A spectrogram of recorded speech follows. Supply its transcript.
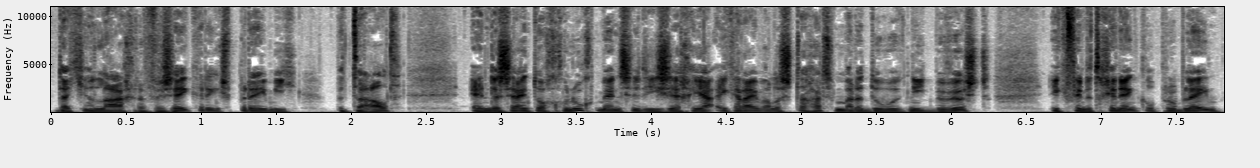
dat je een lagere verzekeringspremie betaalt. En er zijn toch genoeg mensen die zeggen... ja, ik rij wel eens te hard, maar dat doe ik niet bewust. Ik vind het geen enkel probleem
